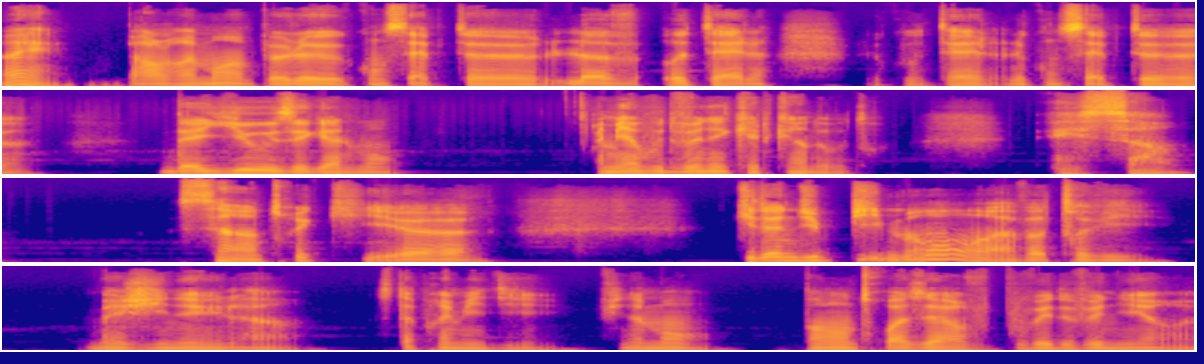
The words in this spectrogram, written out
Ouais, on parle vraiment un peu le concept euh, love hotel, le, hotel, le concept they use également. Eh bien, vous devenez quelqu'un d'autre. Et ça, c'est un truc qui, qui donne du piment à votre vie. Imaginez là, cet après-midi, finalement, pendant trois heures, vous pouvez devenir euh,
